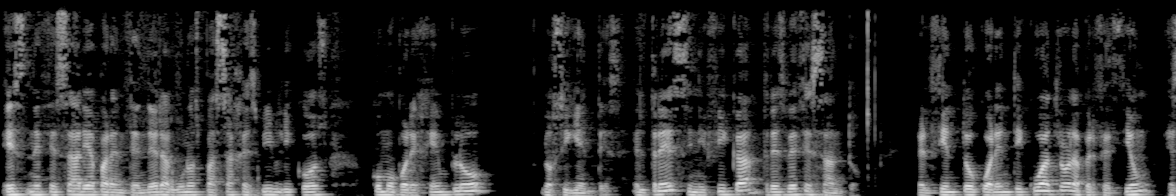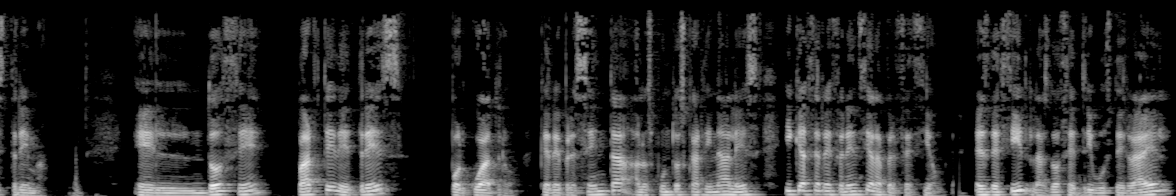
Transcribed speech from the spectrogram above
es necesaria para entender algunos pasajes bíblicos, como por ejemplo los siguientes. El 3 significa tres veces santo, el 144 la perfección extrema, el doce parte de tres por cuatro, que representa a los puntos cardinales y que hace referencia a la perfección, es decir, las doce tribus de Israel,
